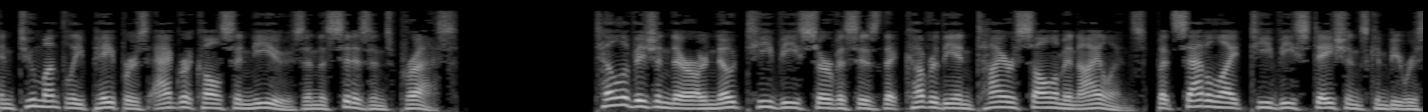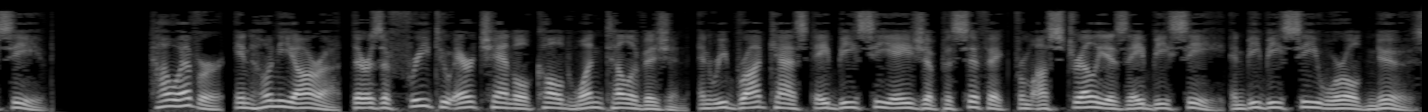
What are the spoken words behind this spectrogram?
and two monthly papers Agriculture News and the Citizens Press. Television There are no TV services that cover the entire Solomon Islands, but satellite TV stations can be received. However, in Honiara, there is a free-to-air channel called One Television, and rebroadcast ABC Asia Pacific from Australia's ABC and BBC World News.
